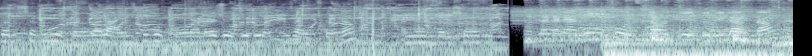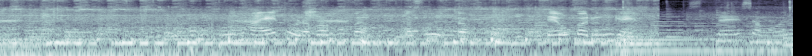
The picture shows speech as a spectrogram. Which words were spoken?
दर्शन आम्ही मुखदर्शन घेतो बघा लाईन खूप होते आम्हाला जेजुरी जायचं ना आणि मुखदर्शन घेतलं आम्ही पोहोचलो आहोत जेजुरीला आता. आहे थोडं बघू पण कसं होतं. देव करून घेईल. ते समोर.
